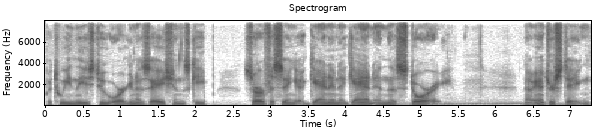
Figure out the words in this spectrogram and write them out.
between these two organizations keep surfacing again and again in this story. Now, interesting,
